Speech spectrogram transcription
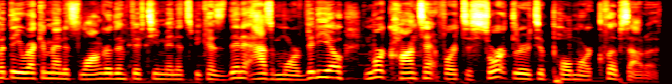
but they recommend it's longer than 15 minutes because then it has more video and more content for it to sort through to pull more clips out of.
